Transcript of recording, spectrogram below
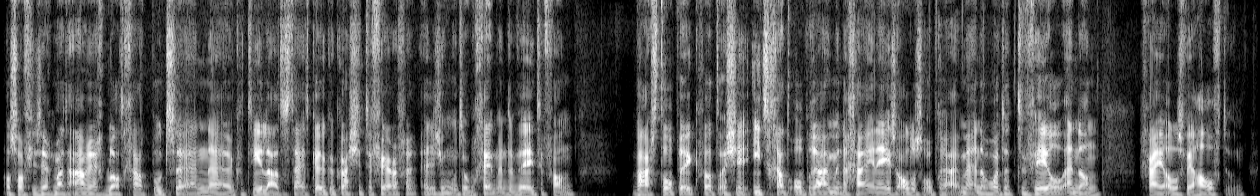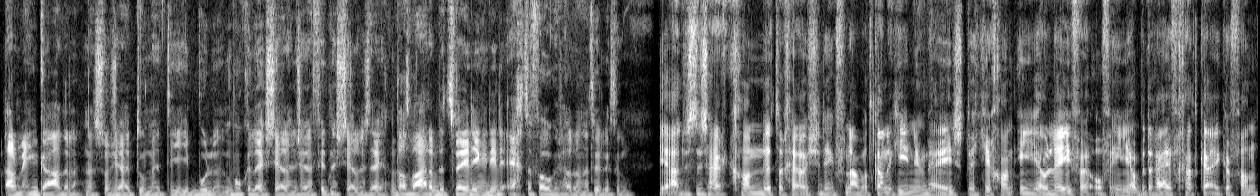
alsof je zeg maar, het aanrechtblad gaat poetsen en eh, een kwartier later staat het keukenkastje te verven. Dus je moet op een gegeven moment weten van waar stop ik? Want als je iets gaat opruimen, dan ga je ineens alles opruimen. En dan wordt het te veel en dan ga je alles weer half doen. daarom inkaderen. Net zoals jij toen met die boe- boekenlees-challenge en fitness-challenge deed. Dat waren de twee dingen die de echte focus hadden natuurlijk toen. Ja, dus het is eigenlijk gewoon nuttig hè, als je denkt van nou, wat kan ik hier nu mee? Is dat je gewoon in jouw leven of in jouw bedrijf gaat kijken van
